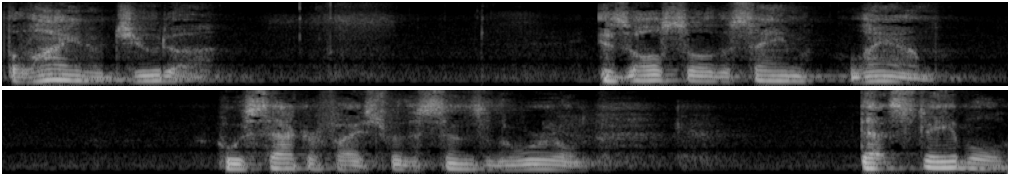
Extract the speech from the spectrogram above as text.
the lion of Judah is also the same lamb who was sacrificed for the sins of the world. That stable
